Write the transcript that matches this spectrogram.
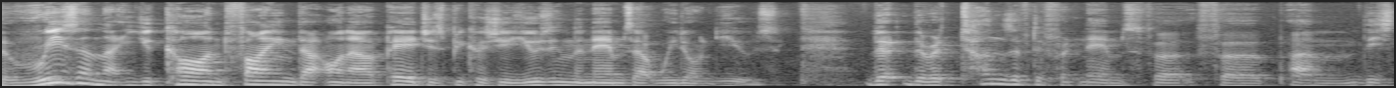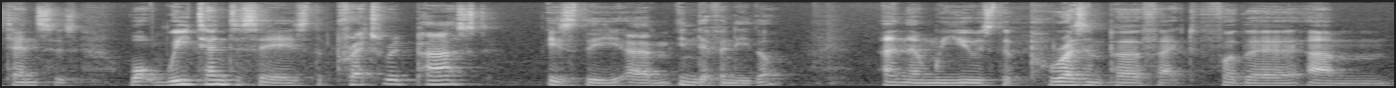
the reason that you can't find that on our page is because you're using the names that we don't use. There, there are tons of different names for for um, these tenses. What we tend to say is the preterite past is the um, indefinido, and then we use the present perfect for the um,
